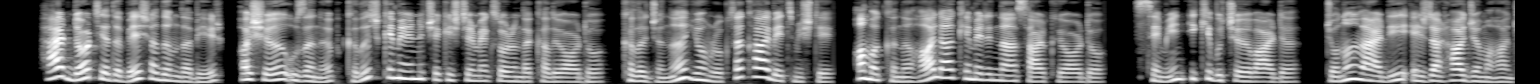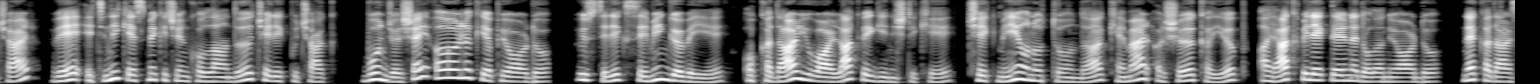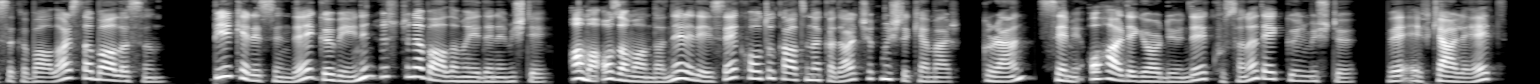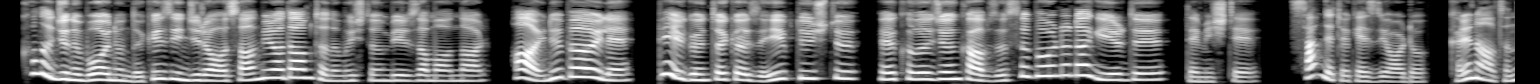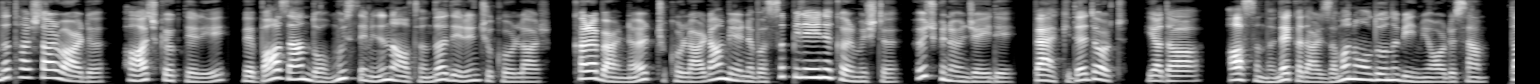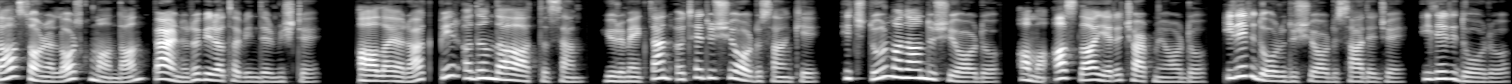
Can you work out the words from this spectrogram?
Her dört ya da beş adımda bir aşağı uzanıp kılıç kemerini çekiştirmek zorunda kalıyordu. Kılıcını yumrukta kaybetmişti ama kını hala kemerinden sarkıyordu. Sem'in iki bıçağı vardı. John'un verdiği ejderha camı hançer ve etini kesmek için kullandığı çelik bıçak. Bunca şey ağırlık yapıyordu. Üstelik Sem'in göbeği o kadar yuvarlak ve genişti ki çekmeyi unuttuğunda kemer aşağı kayıp ayak bileklerine dolanıyordu. Ne kadar sıkı bağlarsa bağlasın. Bir keresinde göbeğinin üstüne bağlamayı denemişti. Ama o zaman da neredeyse koltuk altına kadar çıkmıştı kemer. Gran, Sam'i o halde gördüğünde kusana dek gülmüştü ve efkarlı et, ''Kılıcını boynundaki zinciri asan bir adam tanımıştım bir zamanlar. Aynı böyle. Bir gün tökezleyip düştü ve kılıcın kabzası burnuna girdi.'' demişti. Sen de tökezliyordu. Karın altında taşlar vardı, ağaç kökleri ve bazen donmuş zeminin altında derin çukurlar. Kara Bernard çukurlardan birine basıp bileğini kırmıştı. Üç gün önceydi. Belki de dört. Ya da aslında ne kadar zaman olduğunu bilmiyordu Sam. Daha sonra Lord Kumandan Bernard'ı bir ata bindirmişti. Ağlayarak bir adım daha attı Sam. Yürümekten öte düşüyordu sanki. Hiç durmadan düşüyordu ama asla yere çarpmıyordu. İleri doğru düşüyordu sadece. İleri doğru.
